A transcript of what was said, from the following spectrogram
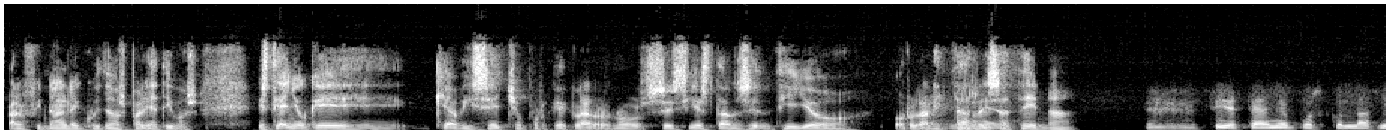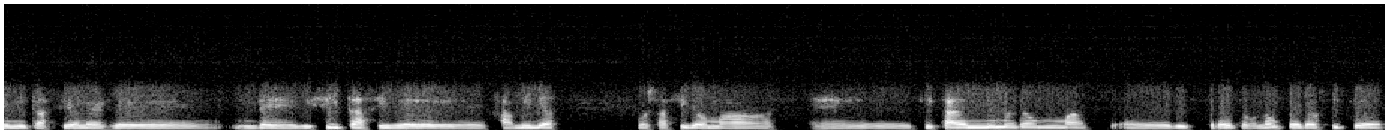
al final en cuidados paliativos. Este año, ¿qué, qué habéis hecho? Porque, claro, no sé si es tan sencillo organizar esa cena. Sí, este año, pues con las limitaciones de, de visitas y de familias, pues ha sido más, eh, quizá en número más eh, discreto, ¿no? Pero sí que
